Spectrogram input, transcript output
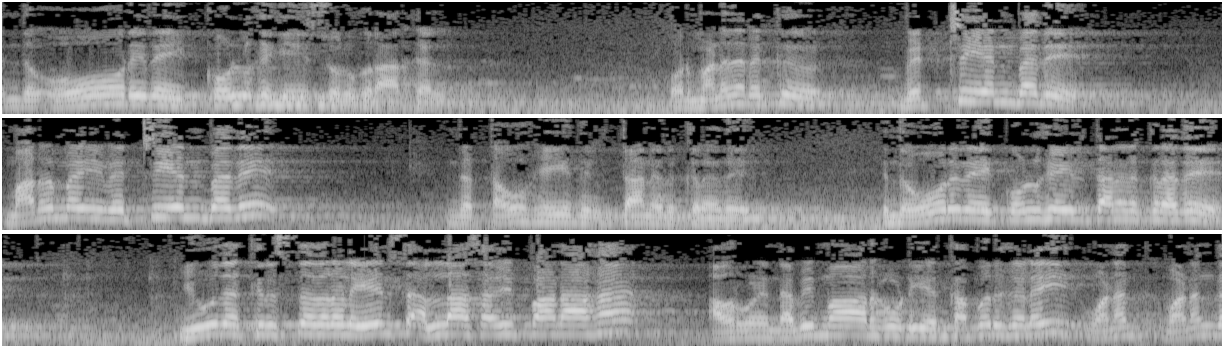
இந்த ஓரிரை கொள்கையை சொல்கிறார்கள். ஒரு மனிதனுக்கு வெற்றி என்பது மறுமை வெற்றி என்பது இந்த தௌஹீதில் தான் இருக்கிறது. இந்த ஓரிரை கொள்கையில் தான் இருக்கிறது. யூத கிறிஸ்தவர்கள் ஏன் அல்லாஹ் சபிப்பானாக? அவர்களுடைய நபிமார்களுடைய கபர்களை வணங்க வணங்க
